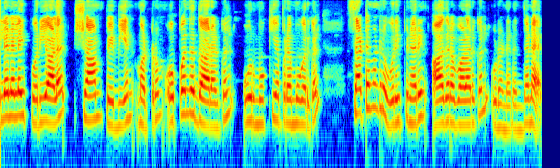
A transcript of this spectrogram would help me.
இளநிலை பொறியாளர் ஷாம் பெபியன் மற்றும் ஒப்பந்ததாரர்கள் ஊர் முக்கிய பிரமுகர்கள் சட்டமன்ற உறுப்பினரின் ஆதரவாளர்கள் உடனிருந்தனர்.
